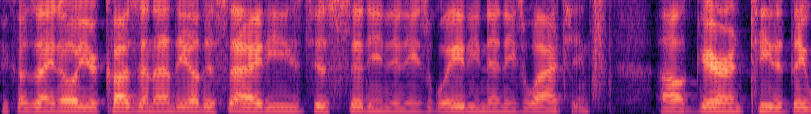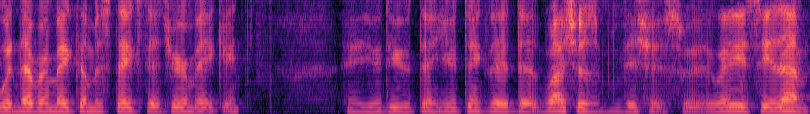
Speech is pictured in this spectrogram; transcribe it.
Because I know your cousin on the other side, he's just sitting and he's waiting and he's watching. I'll guarantee that they would never make the mistakes that you're making. You, you, think, you think that, Russia's vicious. Wait till you see them.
